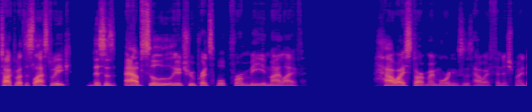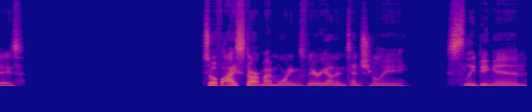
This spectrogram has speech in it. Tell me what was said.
talked about this last week. This is absolutely a true principle for me in my life. How I start my mornings is how I finish my days. So if I start my mornings very unintentionally, sleeping in,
